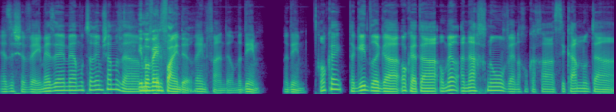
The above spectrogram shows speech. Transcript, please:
איזה שווה. עם איזה מהמוצרים שם? זה עם ה vein finder. vein finder, מדהים, מדהים. אוקיי, תגיד רגע, אוקיי, אתה אומר אנחנו, ואנחנו ככה סיכמנו את ה...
